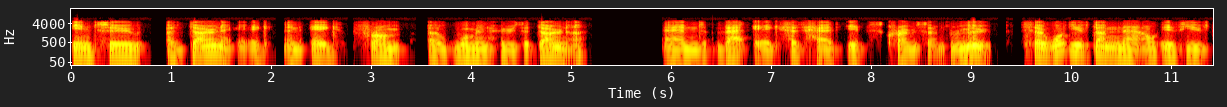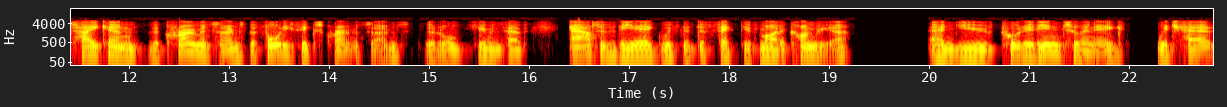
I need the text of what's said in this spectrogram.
into a donor egg, an egg from a woman who's a donor, and that egg has had its chromosomes removed. So what you've done now is you've taken the chromosomes, the 46 chromosomes that all humans have, out of the egg with the defective mitochondria, and you've put it into an egg which has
